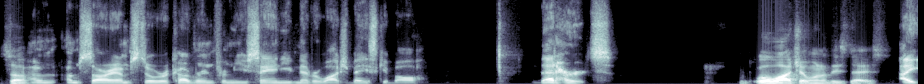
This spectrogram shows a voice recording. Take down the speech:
So I'm, I'm sorry. I'm still recovering from you saying you've never watched BASEketball. That hurts. We'll watch it one of these days. I,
